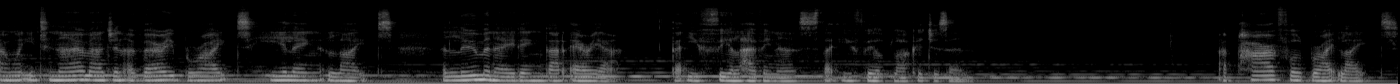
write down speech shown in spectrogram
I want you to now imagine a very bright, healing light illuminating that area that you feel heaviness, that you feel blockages in. A powerful bright light.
